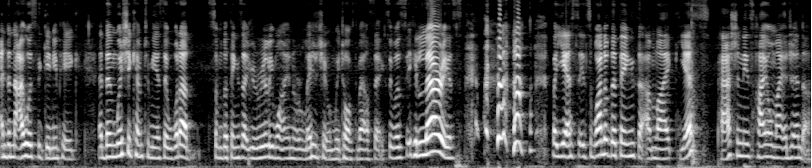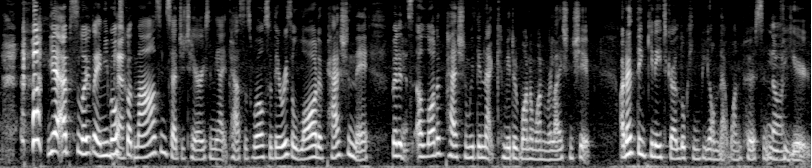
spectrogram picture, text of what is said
and then I was the guinea pig. And then when she came to me and said, "What are some of the things that you really want in a relationship?" and we talked about sex, it was hilarious. but yes, it's one of the things that I'm like, yes, passion is high on my agenda. yeah, absolutely. And you've also got Mars in Sagittarius in the eighth house as well, so there is a lot of passion there, but it's yeah. a lot of passion within that committed one-on-one relationship. I don't think you need to go looking beyond that one person no. for you,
